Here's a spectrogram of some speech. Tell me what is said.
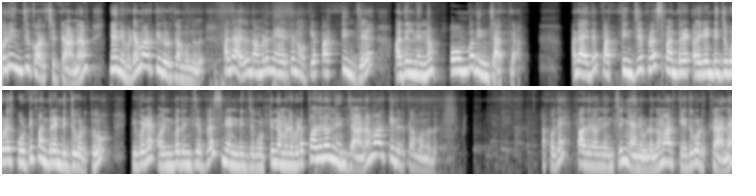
ഒരു ഇഞ്ച് കുറച്ചിട്ടാണ് ഞാനിവിടെ മാർക്ക് ചെയ്ത് കൊടുക്കാൻ പോകുന്നത്. അതായത് നമ്മൾ നേരത്തെ നോക്കിയ പത്തിഞ്ച് അതിൽ നിന്നും ഒമ്പത് ഇഞ്ചാക്കുക അതായത് പത്തിഞ്ച് പ്ലസ് പന്ത്രണ്ട് രണ്ട് ഇഞ്ചും കൂടെ കൂട്ടി പന്ത്രണ്ട് ഇഞ്ച് കൊടുത്തു. ഇവിടെ ഒൻപത് ഇഞ്ച് പ്ലസ് രണ്ട് ഇഞ്ച് കൂട്ടി നമ്മളിവിടെ പതിനൊന്ന് ഇഞ്ചാണ് മാർക്ക് ചെയ്തെടുക്കാൻ പോകുന്നത്. അപ്പോൾ ഇതേ പതിനൊന്ന് ഇഞ്ച് ഞാനിവിടെ ഒന്ന് മാർക്ക് ചെയ്ത് കൊടുക്കുകയാണ്.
